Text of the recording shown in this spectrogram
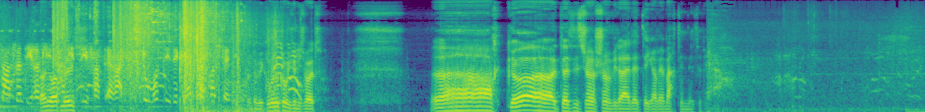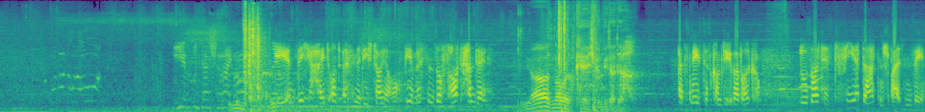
Sergeant, die Rakete hat. Ziel fast erreicht. Du musst die Sequenz vervollständigen. Mit der komme ich hier nicht weit. Ach Gott, das ist schon, schon wieder der Digga. Wer macht denn das? Wer? Geh in Sicherheit und öffne die Steuerung. Wir müssen sofort handeln. Ja, ist Arbeit. Okay, ich bin wieder da. Als nächstes kommt die Überbrückung. Du solltest vier Datenspalten sehen.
